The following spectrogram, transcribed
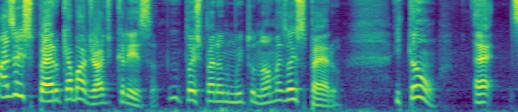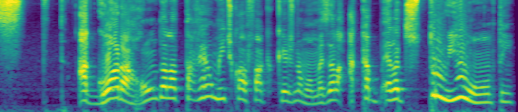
Mas eu espero que a Bajaj cresça. Não estou esperando muito não, mas eu espero. Então, é, Agora a Honda ela tá realmente com a faca e o queijo na mão, mas ela, ela destruiu ontem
